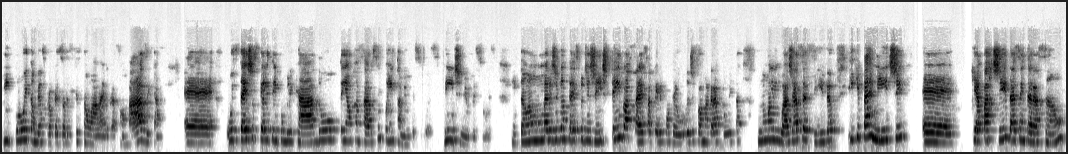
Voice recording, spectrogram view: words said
inclui também os professores que estão lá na educação básica, é, os textos que ele tem publicado têm alcançado 50 mil pessoas, 20 mil pessoas. Então, é um número gigantesco de gente tendo acesso àquele conteúdo de forma gratuita, numa linguagem acessível e que permite é, que, a partir dessa interação,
